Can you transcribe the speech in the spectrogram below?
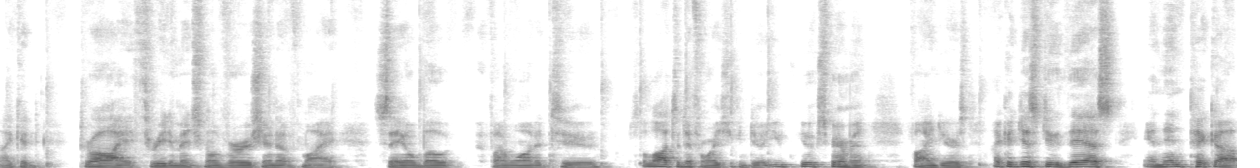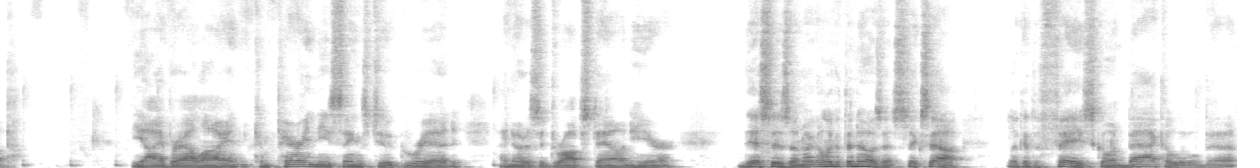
I could draw a three-dimensional version of my sailboat if I wanted to. So lots of different ways you can do it. You, you experiment, find yours. I could just do this and then pick up the eyebrow line, comparing these things to a grid. I notice it drops down here. This is, I'm not going to look at the nose, that sticks out. Look at the face going back a little bit.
